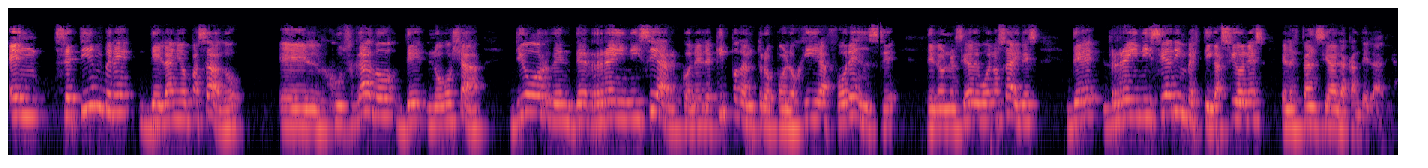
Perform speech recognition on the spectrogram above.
En septiembre del año pasado, el juzgado de Nogoyá dio orden de reiniciar con el equipo de antropología forense de la Universidad de Buenos Aires, de reiniciar investigaciones en la estancia La Candelaria.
